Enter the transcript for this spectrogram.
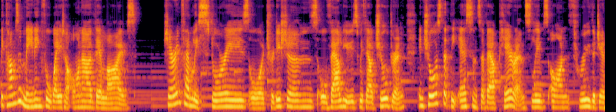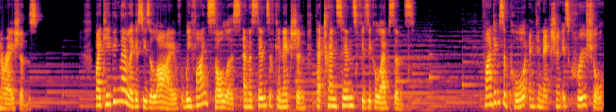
becomes a meaningful way to honour their lives. Sharing family stories or traditions or values with our children ensures that the essence of our parents lives on through the generations. By keeping their legacies alive, we find solace and a sense of connection that transcends physical absence. Finding support and connection is crucial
